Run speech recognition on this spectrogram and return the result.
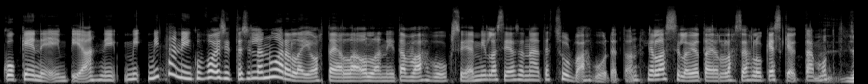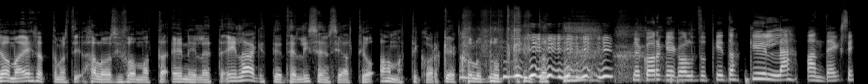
kokeneimpia, niin mi- mitä niin kuin voi sitten sillä nuorella johtajalla olla niitä vahvuuksia ja millaisia sä näet, että sun vahvuudet on? Ja Lassilla on jotain, jolla se haluaa keskeyttää, mutta... Joo, mä ehdottomasti haluaisin huomauttaa Enille, että ei lääketieteen lisensiaatti ole ammattikorkeakoulututkinto. no korkeakoulututkinto, kyllä, anteeksi.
